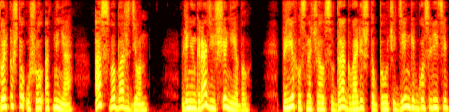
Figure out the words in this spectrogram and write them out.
только что ушел от меня, освобожден. В Ленинграде еще не был. Приехал сначала сюда, говорит, чтобы получить деньги в Гослите.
